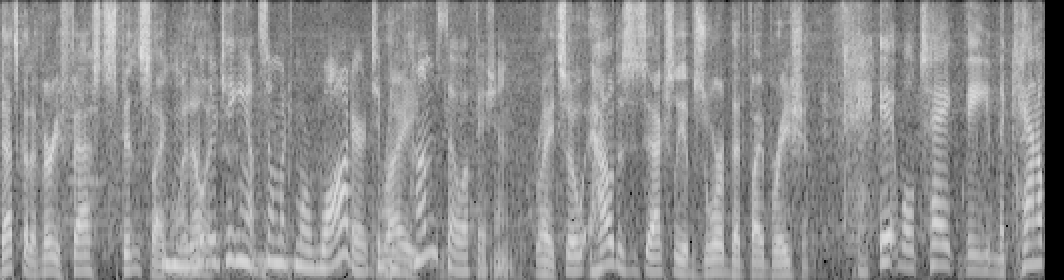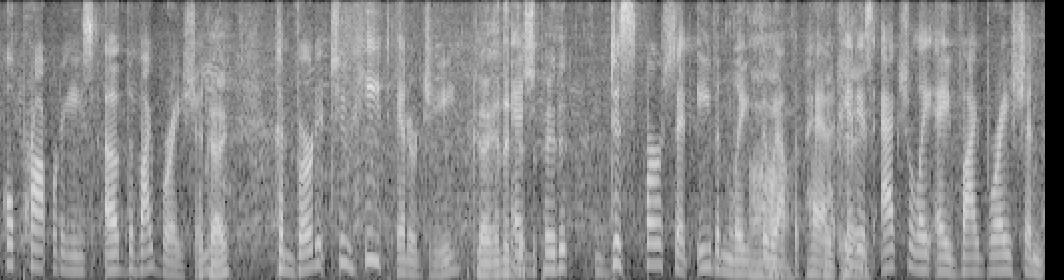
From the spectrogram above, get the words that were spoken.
that's got a very fast spin cycle. I know. Mm-hmm. Well, they're it. taking out so much more water to Right. become so efficient. right. So how does this actually absorb that vibration? It will take the mechanical properties of the vibration, Okay. convert it to heat energy, Okay, and then And- dissipate it. Disperse it evenly throughout Ah, the pad. It okay. is actually a vibration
